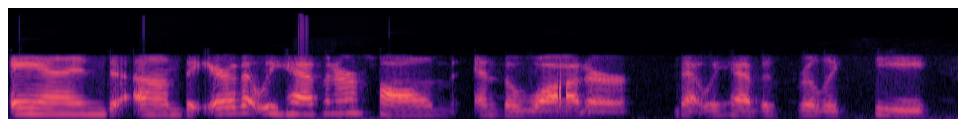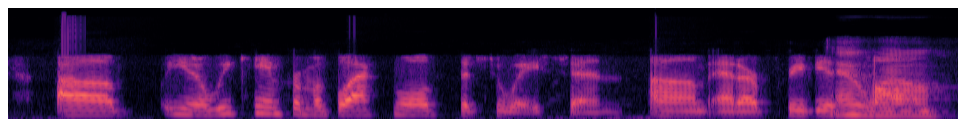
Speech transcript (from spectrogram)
And um, the air that we have in our home and the water that we have is really key. Um, you know, we came from a black mold situation um, at our previous oh, home, wow.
